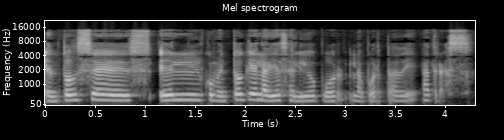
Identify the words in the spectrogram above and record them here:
Entonces él comentó que él había salido por la puerta de atrás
